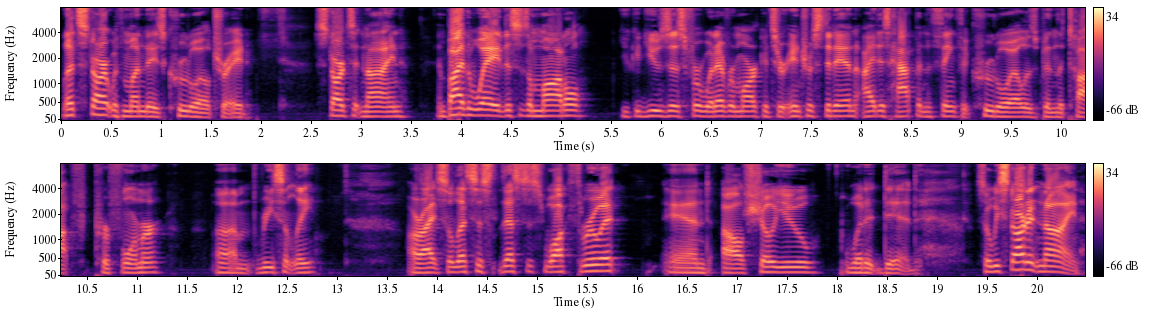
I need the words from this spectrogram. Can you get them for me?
Let's start with Monday's crude oil trade starts at 9. And by the way, this is a model. You could use this for whatever markets you're interested in. I just happen to think that crude oil has been the top performer um, recently. All right, so let's just let's just walk through it, and I'll show you what it did. So we start at nine,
